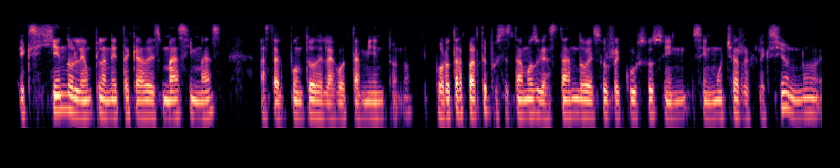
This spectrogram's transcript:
exigiéndole a un planeta cada vez más y más hasta el punto del agotamiento, ¿no? Y por otra parte, pues estamos gastando esos recursos sin, sin mucha reflexión, ¿no?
